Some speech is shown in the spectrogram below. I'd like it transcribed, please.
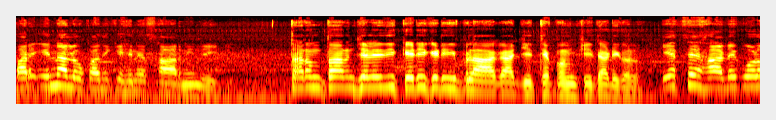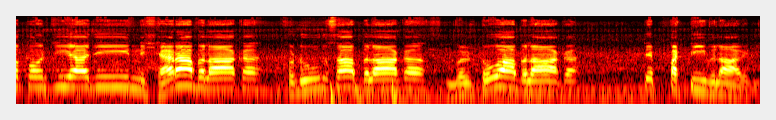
ਪਰ ਇਹਨਾਂ ਲੋਕਾਂ ਦੀ ਕਿਸੇ ਨੇ ਸਾਰ ਨਹੀਂ ਲਈ ਤਰਨਤਾਰਨ ਜ਼ਿਲ੍ਹੇ ਦੀ ਕਿਹੜੀ ਕਿਹੜੀ ਬਲਾਕ ਅੱਜ ਇੱਥੇ ਪਹੁੰਚੀ ਤੁਹਾਡੇ ਕੋਲ? ਇੱਥੇ ਸਾਡੇ ਕੋਲ ਪਹੁੰਚੀ ਆ ਜੀ Naushahra block Khadoor Sahib block Baltoha block ਤੇ ਪੱਟੀ ਬਲਾਕ ਜੀ।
